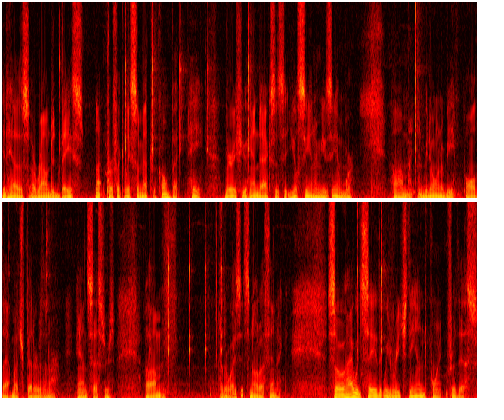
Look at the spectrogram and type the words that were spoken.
It has a rounded base, not perfectly symmetrical, but hey, very few hand axes that you'll see in a museum were. Um, and we don't want to be all that much better than our ancestors. Um, otherwise, it's not authentic. So I would say that we've reached the end point for this.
